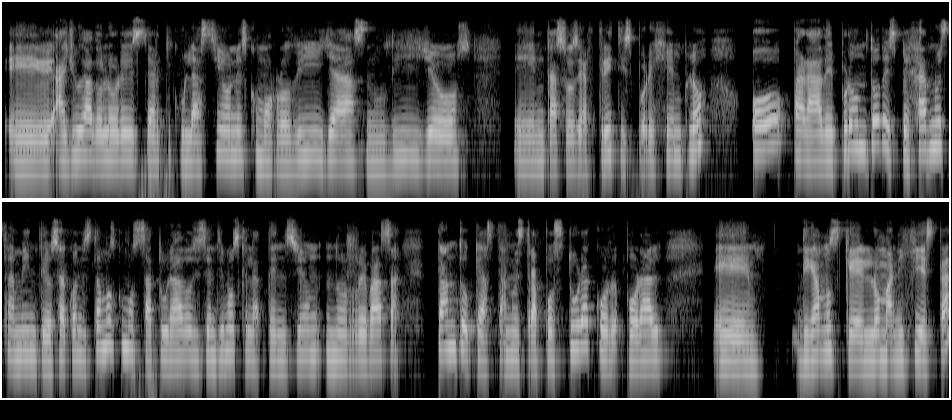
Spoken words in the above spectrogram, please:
Eh, ayuda a dolores de articulaciones como rodillas, nudillos, en casos de artritis, por ejemplo, o para de pronto despejar nuestra mente, o sea, cuando estamos como saturados y sentimos que la tensión nos rebasa tanto que hasta nuestra postura corporal eh, digamos que lo manifiesta,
